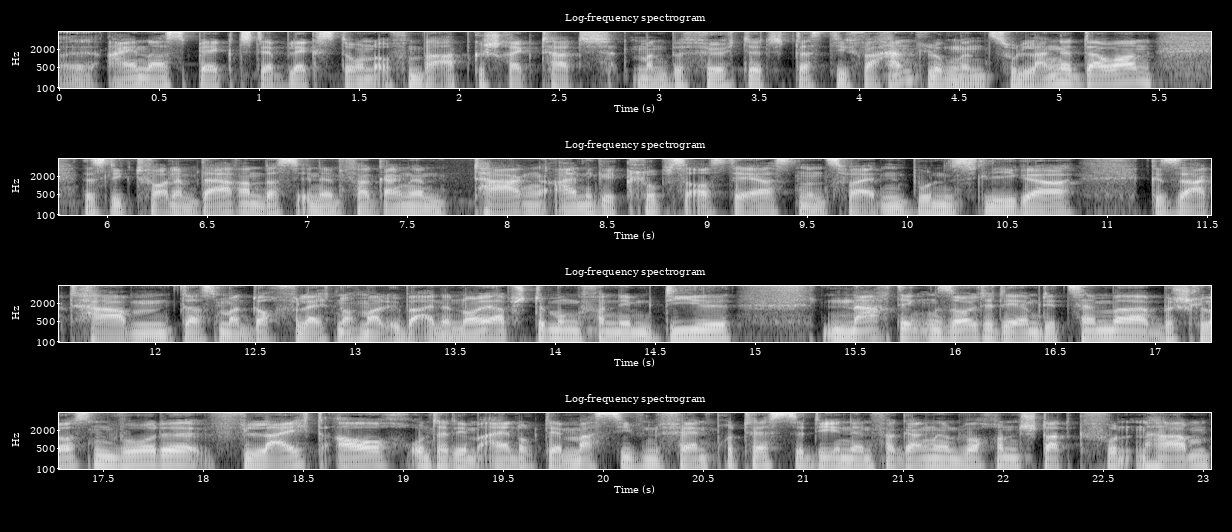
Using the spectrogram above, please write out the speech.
Äh, ein Aspekt, der Blackstone offenbar abgeschreckt hat. Man befürchtet, dass die Verhandlungen zu lange dauern. Das liegt vor allem daran, dass in den vergangenen Tagen einige Clubs aus der ersten und zweiten Bundesliga gesagt haben, dass man doch vielleicht noch mal über eine Neuabstimmung von dem Deal nachdenken sollte, der im Dezember beschlossen wurde. Vielleicht auch unter dem Eindruck der massiven Fanproteste, die in den vergangenen Wochen stattgefunden haben.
